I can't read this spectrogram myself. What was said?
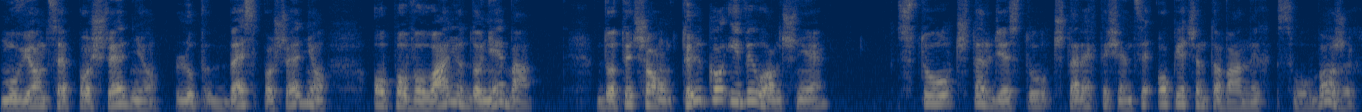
mówiące pośrednio lub bezpośrednio o powołaniu do nieba dotyczą tylko i wyłącznie 144 tysięcy opieczętowanych sług Bożych.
